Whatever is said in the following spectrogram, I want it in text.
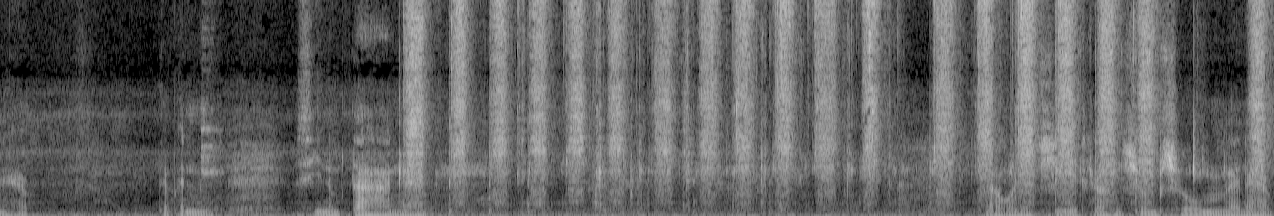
นี่ครับ จะเป็น สีน้ำตาลนะครับ เราก็จะฉีดเขาให้ชุ่มๆเลยนะครับ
